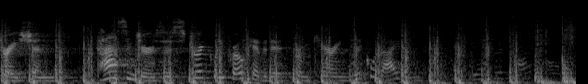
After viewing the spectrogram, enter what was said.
Administration. Passengers are strictly prohibited from carrying liquid items and dangerous articles.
